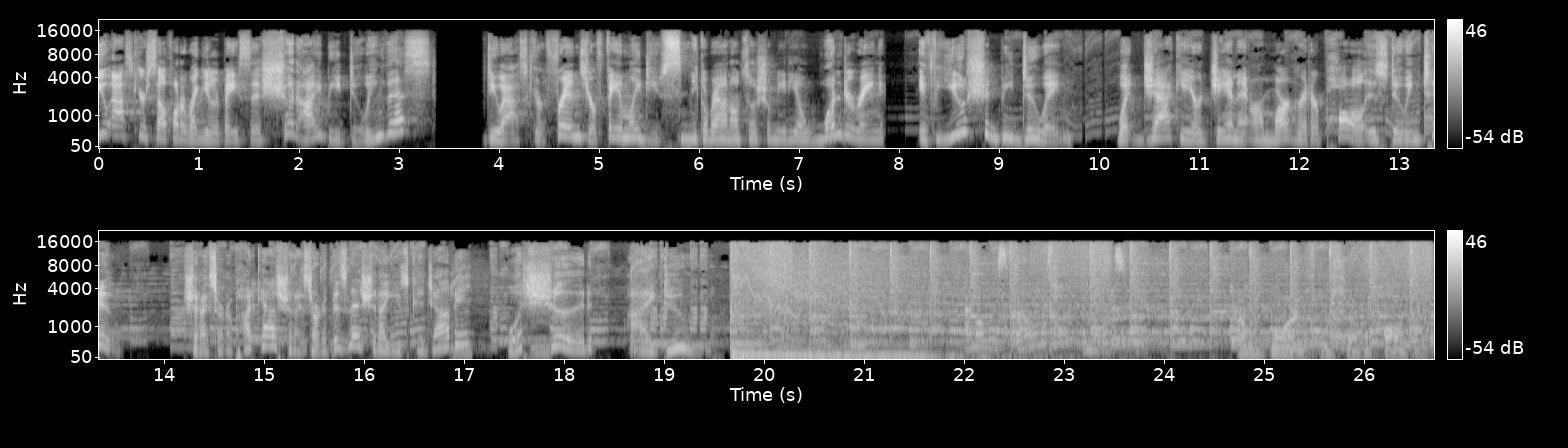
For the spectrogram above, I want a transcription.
Do you ask yourself on a regular basis, should I be doing this? Do you ask your friends, your family? Do you sneak around on social media wondering if you should be doing what Jackie or Janet or Margaret or Paul is doing too? Should I start a podcast? Should I start a business? Should I use Kajabi? What should I do? I've always felt and needed fear. I was born with cerebral palsy.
